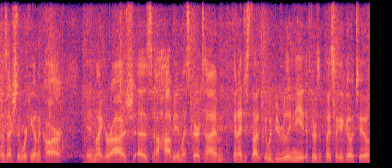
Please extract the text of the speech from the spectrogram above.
I was actually working on a car in my garage as a hobby in my spare time, and I just thought it would be really neat if there was a place I could go to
